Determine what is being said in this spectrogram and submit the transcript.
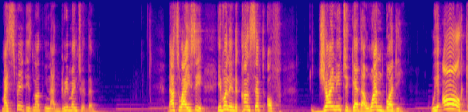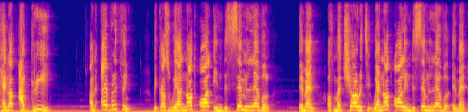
My spirit is not in agreement with them. That's why you see, even in the concept of joining together one body, we all cannot agree on everything because we are not all in the same level, amen, of maturity. We are not all in the same level, amen,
